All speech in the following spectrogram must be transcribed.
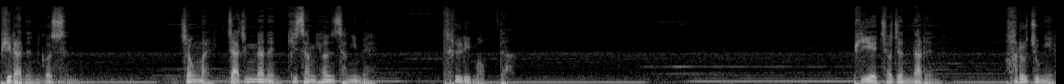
비라는 것은 정말 짜증나는 기상현상임에 틀림없다. 비에 젖은 날은 하루 종일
